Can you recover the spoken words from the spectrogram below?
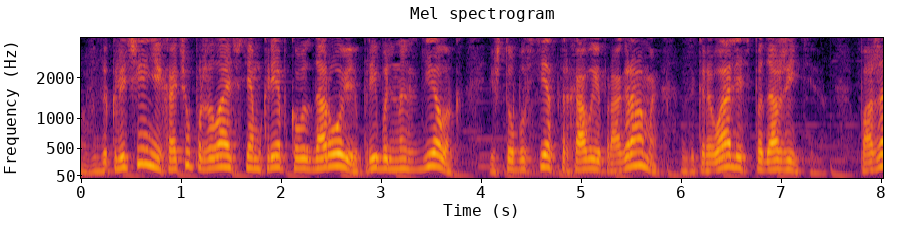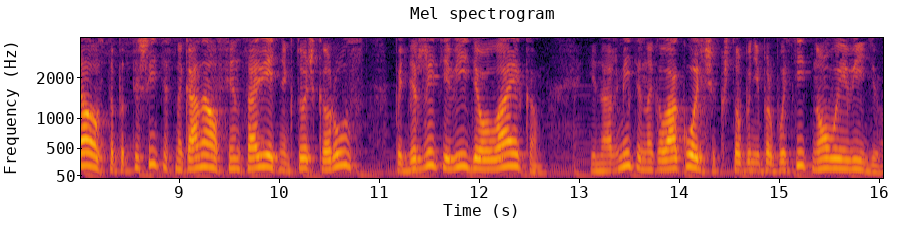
В заключение хочу пожелать всем крепкого здоровья, прибыльных сделок и чтобы все страховые программы закрывались по дожитию. Пожалуйста, подпишитесь на канал финсоветник.рус, поддержите видео лайком и нажмите на колокольчик, чтобы не пропустить новые видео.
